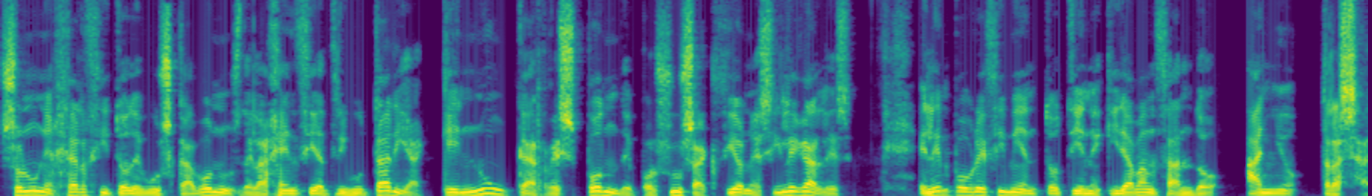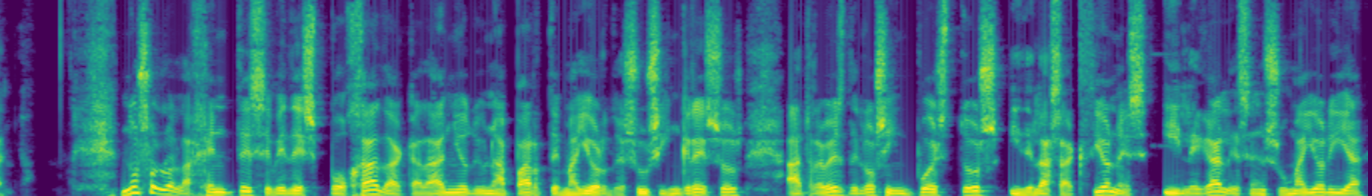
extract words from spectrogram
son un ejército de buscabonus de la agencia tributaria que nunca responde por sus acciones ilegales, el empobrecimiento tiene que ir avanzando año tras año. No solo la gente se ve despojada cada año de una parte mayor de sus ingresos a través de los impuestos y de las acciones ilegales en su mayoría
